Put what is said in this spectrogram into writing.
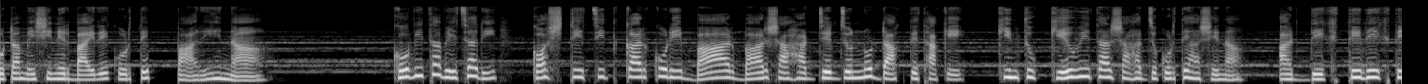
ওটা মেশিনের বাইরে করতে পারে না। কবিতা বেচারি কষ্টে চিৎকার করে বারবার সাহায্যের জন্য ডাকতে থাকে, কিন্তু কেউই তার সাহায্য করতে আসে না। আর দেখতে দেখতে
